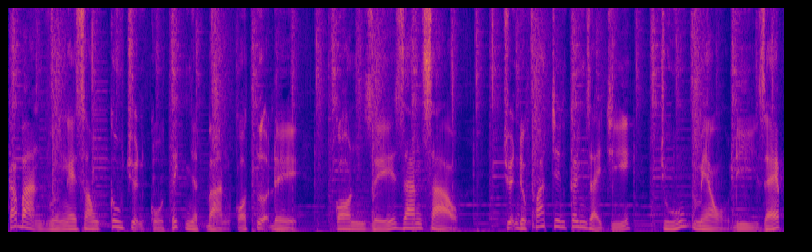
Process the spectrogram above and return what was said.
Các bạn vừa nghe xong câu chuyện cổ tích Nhật Bản có tựa đề Con dế gian xảo. Chuyện được phát trên kênh giải trí Chú Mèo Đi Dép.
